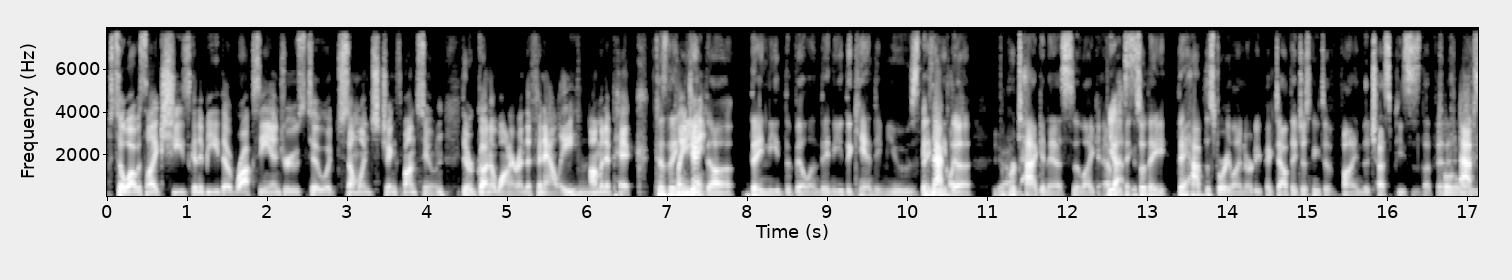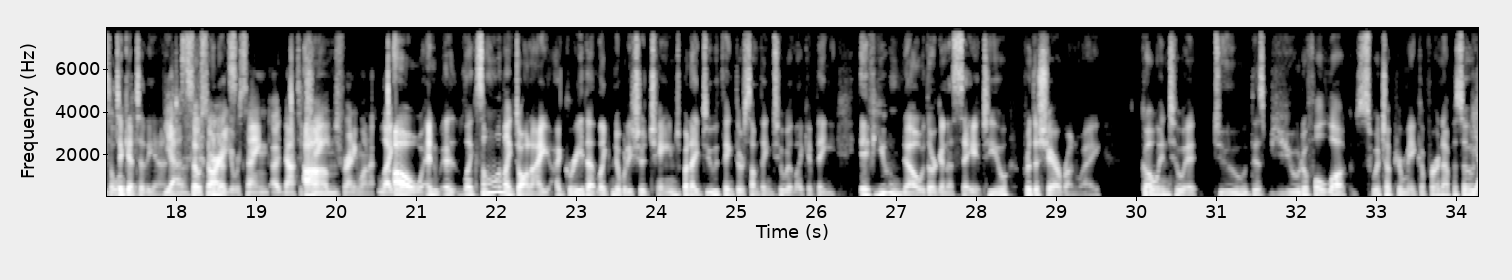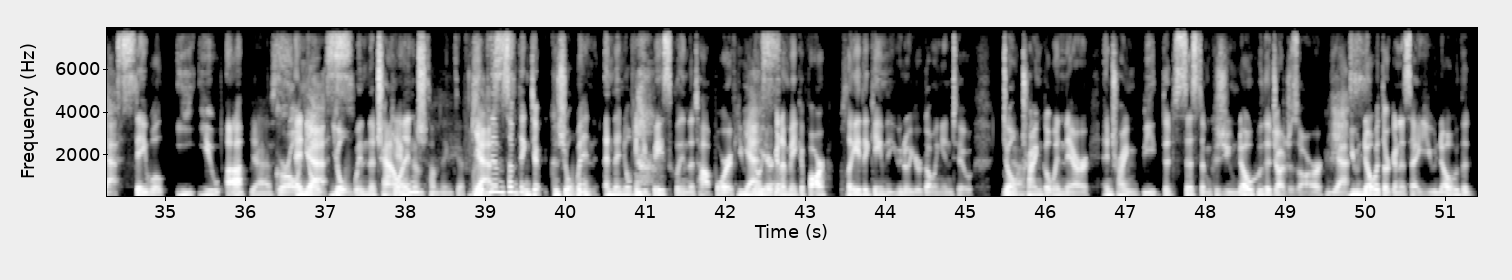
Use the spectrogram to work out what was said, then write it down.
So I was like, she's going to be the Roxxxy Andrews to a, someone's Jinkx Monsoon. They're gonna want her in the finale. Mhm. I'm gonna pick. Because they Plane need Jane. the they need the villain, they need the Kandy Muse, they Exactly. need the, the protagonist, and like everything. Yes. So they they have the storyline already picked out. They just need to find the chess pieces that fit Totally. Absolutely to get to the end. Yeah. Yeah. So sorry, you were saying uh, not to change Um, for anyone. Like, Oh, and uh, like someone like Dawn, I agree that like nobody should change, but I do think there's something to it. Like if they, if you know they're gonna say it to you for the share runway, go into it, do this beautiful look, switch up your makeup for an episode. yes, They will eat you up, Yes. Girl, and yes. you'll you'll win the challenge. Give them something different. Give them something different because you'll win, and then you'll be basically in the top four. If you know you're Yeah. going to make it far, play the game that you know you're going into. Don't Yeah. try and go in there and try and beat the system because you know who the judges are. yes, You know what they're going to say. You know the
